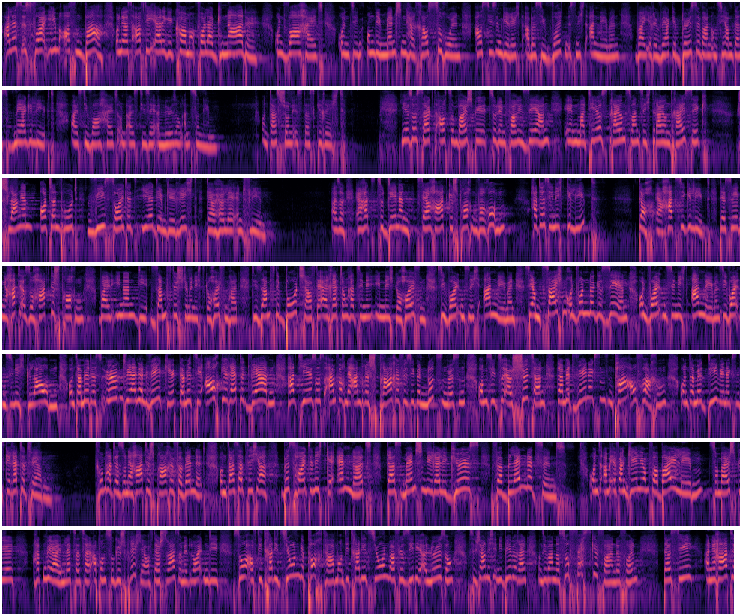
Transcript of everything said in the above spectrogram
Alles ist vor ihm offenbar. Und er ist auf die Erde gekommen voller Gnade und Wahrheit und um die Menschen herauszuholen aus diesem Gericht. Aber sie wollten es nicht annehmen, weil ihre Werke böse waren und sie haben das mehr geliebt, als die Wahrheit und als diese Erlösung anzunehmen. Und das schon ist das Gericht. Jesus sagt auch zum Beispiel zu den Pharisäern in Matthäus 23, 33, Schlangen, Otternbrut, wie solltet ihr dem Gericht der Hölle entfliehen? Also er hat zu denen sehr hart gesprochen. Warum? Hat er sie nicht geliebt? Doch, er hat sie geliebt. Deswegen hat er so hart gesprochen, weil ihnen die sanfte Stimme nichts geholfen hat. Die sanfte Botschaft der Errettung hat sie, ihnen nicht geholfen. Sie wollten es nicht annehmen. Sie haben Zeichen und Wunder gesehen und wollten sie nicht annehmen. Sie wollten sie nicht glauben. Und damit es irgendwie einen Weg gibt, damit sie auch gerettet werden, hat Jesus einfach eine andere Sprache für sie benutzen müssen, um sie zu erschüttern, damit wenigstens ein paar aufwachen machen und damit die wenigstens gerettet werden. Drum hat er so eine harte Sprache verwendet. Und das hat sich ja bis heute nicht geändert, dass Menschen, die religiös verblendet sind und am Evangelium vorbeileben, zum Beispiel hatten wir ja in letzter Zeit ab und zu Gespräche auf der Straße mit Leuten, die so auf die Tradition gepocht haben und die Tradition war für sie die Erlösung. Sie schauen nicht in die Bibel rein und sie waren da so festgefahren davon, dass sie eine harte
